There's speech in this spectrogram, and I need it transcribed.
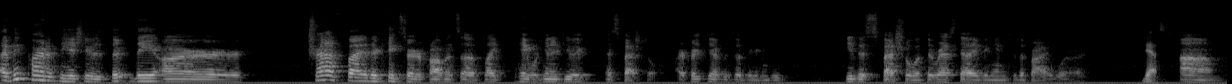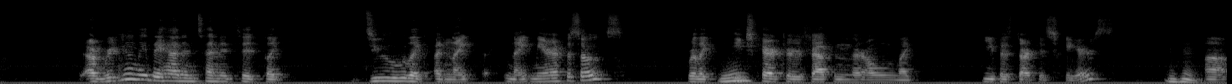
I think part of the issue is that they are trapped by their Kickstarter promise of like, hey, we're gonna do a, a special. Our first two episodes are gonna be be this special with the rest diving into the Briarwood arc. Yes. Um, originally they had intended to like do like a night nightmare episodes where like Mm. each character is trapped in their own like deepest darkest fears. hmm Uh,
